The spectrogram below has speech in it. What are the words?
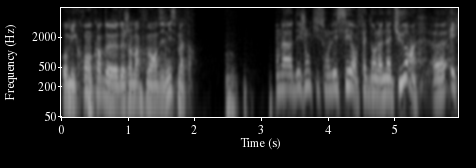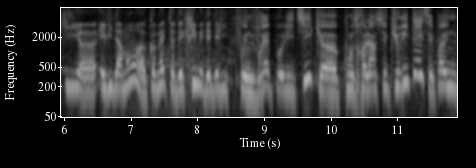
au micro encore de, Jean-Marc Morandini ce matin. On a des gens qui sont laissés en fait dans la nature euh, et qui euh, évidemment euh, commettent des crimes et des délits. Il faut une vraie politique contre l'insécurité. C'est pas une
